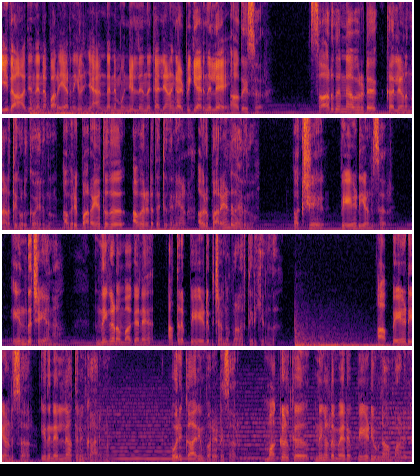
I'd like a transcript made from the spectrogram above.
ഇതാദ്യം തന്നെ പറയായിരുന്നെങ്കിൽ ഞാൻ തന്നെ മുന്നിൽ നിന്ന് കല്യാണം കഴിപ്പിക്കായിരുന്നില്ലേ? അതെ സർ സാർ തന്നെ അവരുടെ കല്യാണം നടത്തി കൊടുക്കുമായിരുന്നു. അവർ പറയാത്തത് അവരുടെ തെറ്റ് തന്നെയാണ്. അവർ പറയേണ്ടതായിരുന്നു. പക്ഷേ പേടിയാണ് സർ എന്ത് ചെയ്യാനാ? നിങ്ങളുടെ മകനെ അത്ര പേടിപ്പിച്ചാണ് വളർത്തിയിരിക്കുന്നത്. ആ പേടിയാണ് സാർ ഇതിനെല്ലാത്തിനും കാരണം. ഒരു കാര്യം പറയട്ടെ സാർ. മക്കൾക്ക് നിങ്ങളുടെ മേലെ പേടി ഉണ്ടാവാൻ പാടില്ല.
